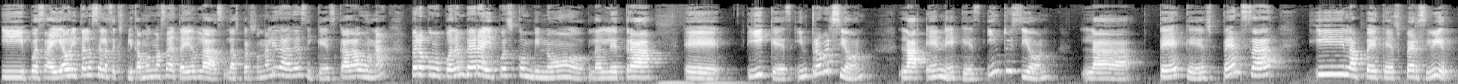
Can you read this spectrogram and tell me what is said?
Y pues ahí ahorita las- se las explicamos más a detalles las, las personalidades y qué es cada una. Pero como pueden ver ahí pues combinó la letra eh, I que es introversión, la N que es intuición, la T que es pensar y la P que es percibir.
